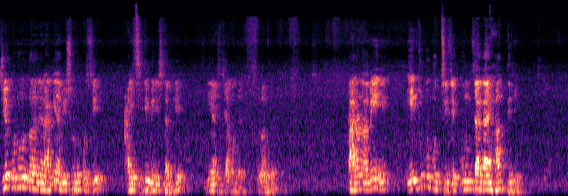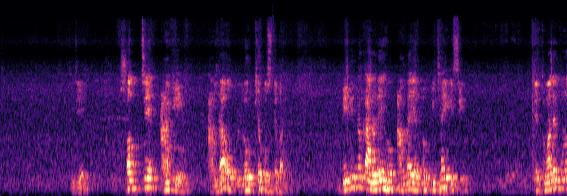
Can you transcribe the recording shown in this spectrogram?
যে কোনো উন্নয়নের আগে আমি শুরু করছি আইসিটি মিনিস্টারকে নিয়ে আসছি আমাদের সুনামগঞ্জে কারণ আমি এইটুকু বুঝছি যে কোন জায়গায় হাত দিলে যে সবচেয়ে আগে আমরা লক্ষ্যে পৌঁছতে পারি। বিভিন্ন কারণেই হোক আমরা এত পিছাই গেছি যে তোমাদের কোনো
